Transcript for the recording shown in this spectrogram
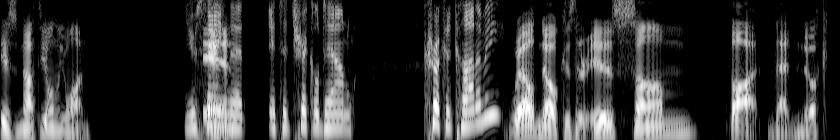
is not the only one. You're saying Yeah. that it's a trickle down crook economy? Well, no, because there is some thought that Nook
